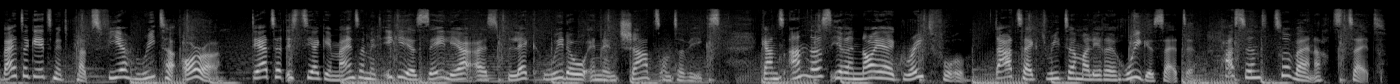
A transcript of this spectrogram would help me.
Weiter geht's mit Platz 4, Rita Ora. Derzeit ist sie ja gemeinsam mit Iggy Azalea als Black Widow in den Charts unterwegs. Ganz anders ihre neue Grateful. Da zeigt Rita mal ihre ruhige Seite, passend zur Weihnachtszeit.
